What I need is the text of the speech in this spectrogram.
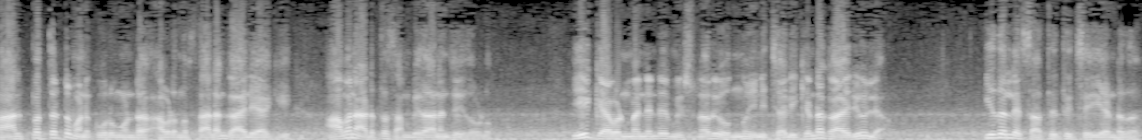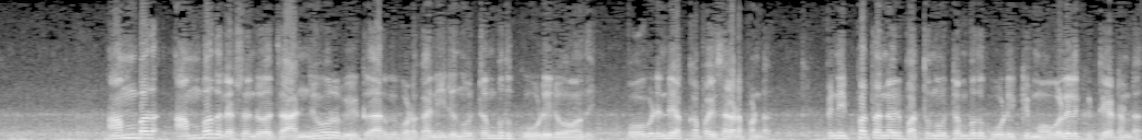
നാൽപ്പത്തെട്ട് മണിക്കൂറും കൊണ്ട് അവിടുന്ന് സ്ഥലം കാലിയാക്കി അവൻ അടുത്ത സംവിധാനം ചെയ്തോളും. ഈ ഗവൺമെന്റിന്റെ മിഷണറി ഒന്നും ഇനി ചലിക്കേണ്ട കാര്യമില്ല ഇതല്ലേ സത്യത്തിൽ ചെയ്യേണ്ടത്? അമ്പത് അമ്പത് ലക്ഷം രൂപ വെച്ചാൽ അഞ്ഞൂറ് വീട്ടുകാർക്ക് കൊടുക്കാൻ ഇരുന്നൂറ്റമ്പത് കോടി രൂപ മതി. കോവിഡിന്റെ ഒക്കെ പൈസ കിടപ്പുണ്ട്. പിന്നെ ഇപ്പൊ തന്നെ ഒരു പത്ത് നൂറ്റമ്പത് കോടിക്ക് മുകളിൽ കിട്ടിയിട്ടുണ്ട്.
